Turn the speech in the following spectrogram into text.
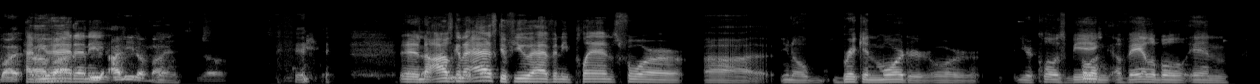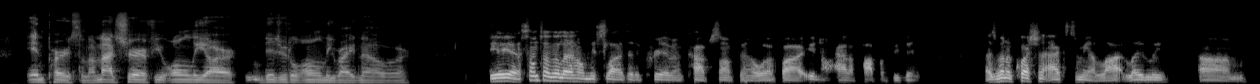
Bike, have you had any? I need a bike. and I was gonna ask if you have any plans for, uh, you know, brick and mortar or your clothes being available in in person. I'm not sure if you only are digital only right now or. Yeah, yeah. Sometimes I let homie slide to the crib and cop something, or if I, you know, had a pop up event. That's been a question asked to me a lot lately. Um,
